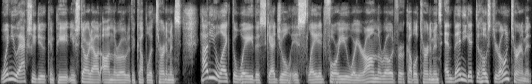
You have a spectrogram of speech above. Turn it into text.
When you actually do compete and you start out on the road with a couple of tournaments, how do you like the way the schedule is slated for you, where you're on the road for a couple of tournaments and then you get to host your own tournament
